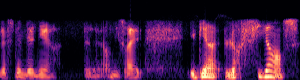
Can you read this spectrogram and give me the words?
la semaine dernière euh, en Israël. Eh bien, leur silence,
